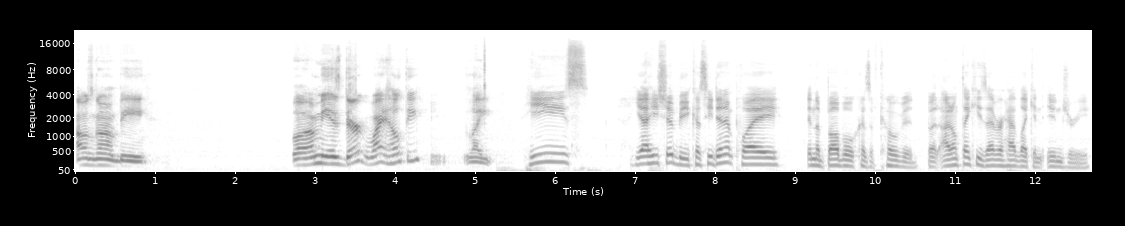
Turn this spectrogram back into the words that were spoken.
I was gonna be Well, I mean, is Derrick White healthy? Like, He's, yeah, he should be because he didn't play in the bubble because of COVID. But I don't think he's ever had like an injury.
